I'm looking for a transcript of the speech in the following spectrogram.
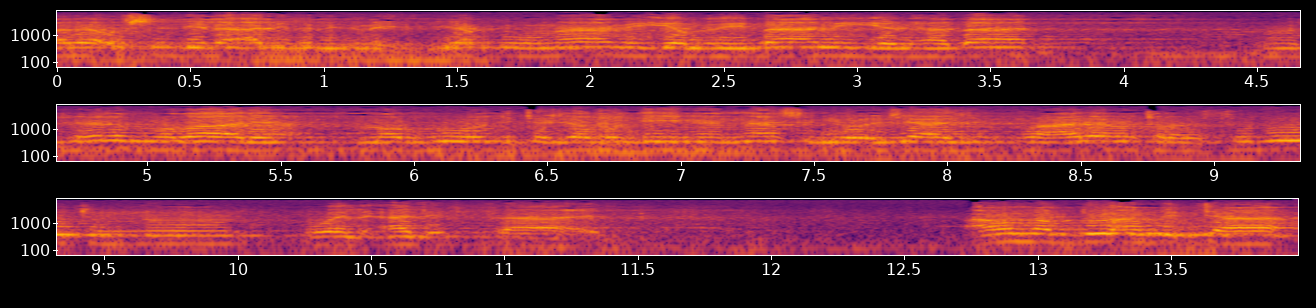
على أسند إلى ألف الاثنين يقومان يضربان يذهبان. من فعل المضارع مرفوع لتجرده من الناس والجازم وعلامة ثبوت النون والألف فاعل. أو مبدوءا بالتاء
